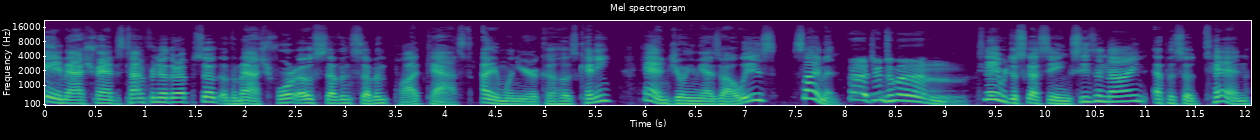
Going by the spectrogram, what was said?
Hey, MASH fans, it's time for another episode of the MASH 4077 podcast. I am one of your co hosts, Kenny, and joining me as always, Simon. Ah, gentlemen! Today we're discussing Season 9, Episode 10,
